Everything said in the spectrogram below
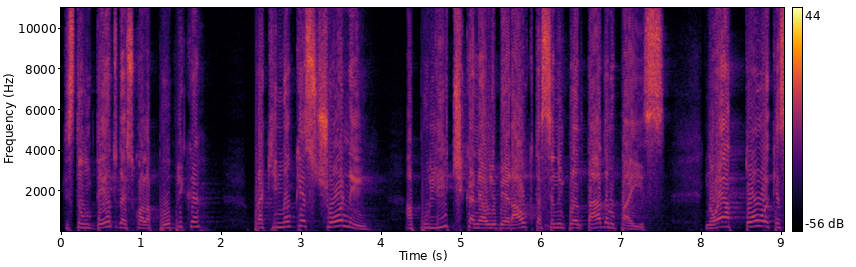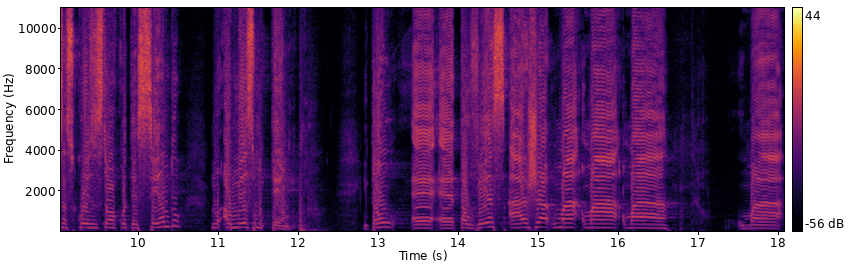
que estão dentro da escola pública, para que não questionem a política neoliberal que está sendo implantada no país. Não é à toa que essas coisas estão acontecendo no, ao mesmo tempo. Então, é, é, talvez haja uma, uma, uma, uma,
